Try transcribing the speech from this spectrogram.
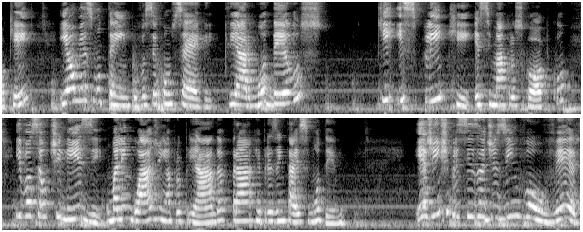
ok? E ao mesmo tempo você consegue criar modelos que explique esse macroscópico e você utilize uma linguagem apropriada para representar esse modelo. E a gente precisa desenvolver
